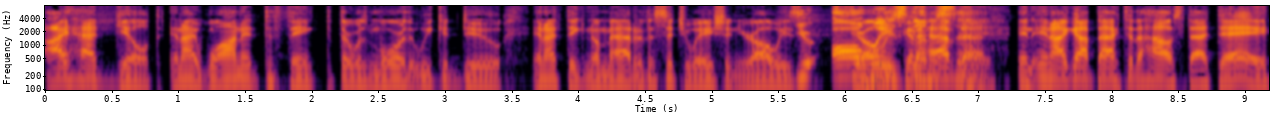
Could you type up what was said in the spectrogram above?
I had guilt, and I wanted to think that there was more that we could do. And I think no matter the situation, you're always You're always gonna, gonna have say. that. And and I got back to the house that day,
